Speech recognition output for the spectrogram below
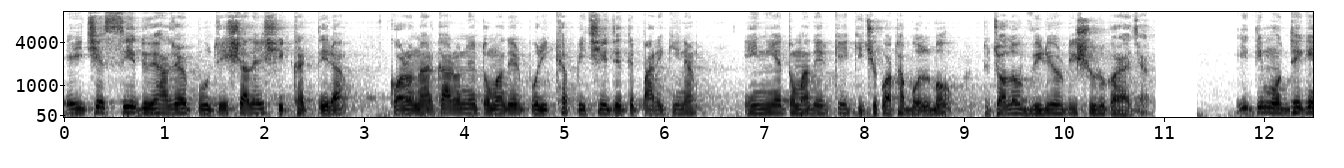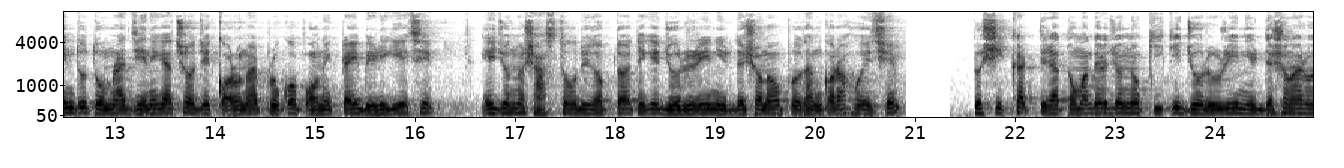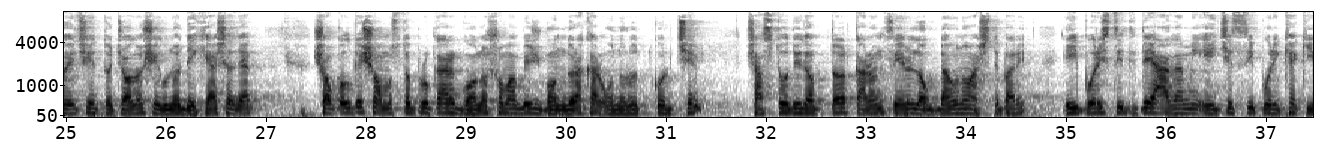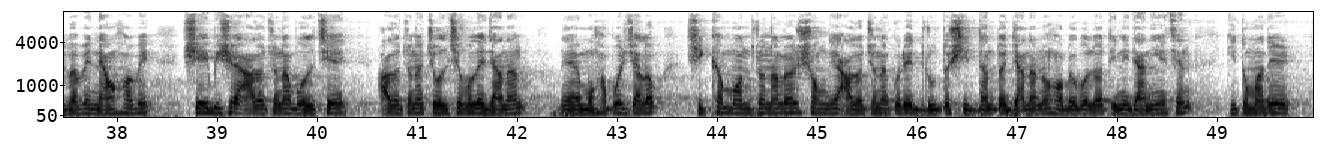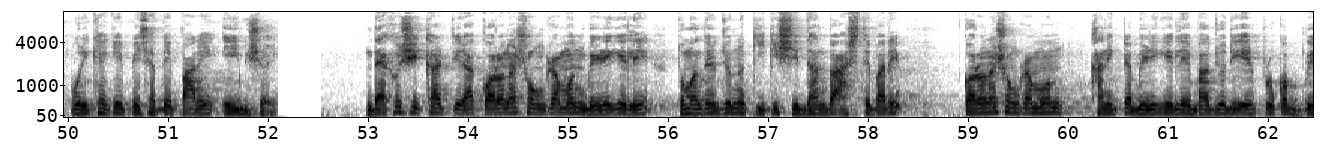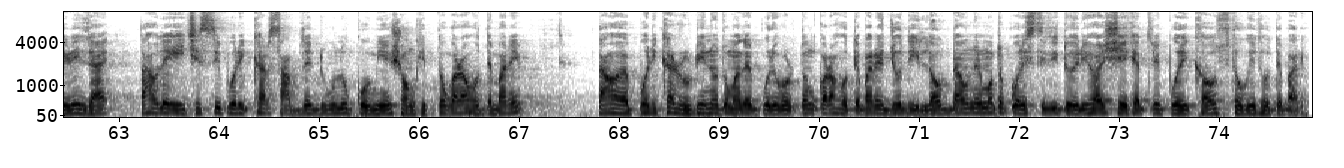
HSC দুই হাজার পঁচিশ সালের শিক্ষার্থীরা, করোনার কারণে তোমাদের পরীক্ষা পিছিয়ে যেতে পারে কি না? এই নিয়ে তোমাদেরকে কিছু কথা বলব। তো চলো ভিডিওটি শুরু করা যাক। ইতিমধ্যে কিন্তু তোমরা জেনে গেছো যে করোনার প্রকোপ অনেকটাই বেড়ে গিয়েছে। এই জন্য স্বাস্থ্য অধিদপ্তর থেকে জরুরি নির্দেশনাও প্রদান করা হয়েছে। তো শিক্ষার্থীরা, তোমাদের জন্য কি কি জরুরি নির্দেশনা রয়েছে? তো চলো সেগুলো দেখে আসা যাক। সকলকে সমস্ত প্রকার গণসমাবেশ বন্ধ রাখার অনুরোধ করছে স্বাস্থ্য অধিদপ্তর, কারণ ফের লকডাউনও আসতে পারে। এই পরিস্থিতিতে আগামী এইচএসসি পরীক্ষা কীভাবে নেওয়া হবে সেই বিষয়ে আলোচনা বলছে, আলোচনা চলছে বলে জানান মহাপরিচালক। শিক্ষা মন্ত্রণালয়ের সঙ্গে আলোচনা করে দ্রুত সিদ্ধান্ত জানানো হবে বলেও তিনি জানিয়েছেন কি তোমাদের পরীক্ষাকে পেছাতে পারে এই বিষয়ে। দেখো শিক্ষার্থীরা, করোনা সংক্রমণ বেড়ে গেলে তোমাদের জন্য কি কি সিদ্ধান্ত আসতে পারে? করোনা সংক্রমণ খানিকটা বেড়ে গেলে বা যদি এর প্রকোপ বেড়ে যায়, তাহলে এইচএসসি পরীক্ষার সাবজেক্টগুলো কমিয়ে সংক্ষিপ্ত করা হতে পারে। তাহলে পরীক্ষার রুটিনও তোমাদের পরিবর্তন করা হতে পারে। যদি লকডাউনের মতো পরিস্থিতি তৈরি হয়, সেক্ষেত্রে পরীক্ষাও স্থগিত হতে পারে।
